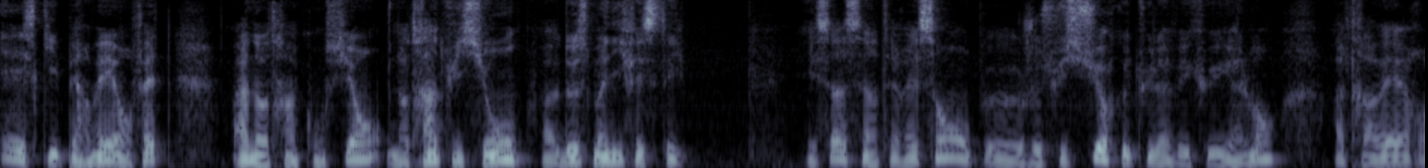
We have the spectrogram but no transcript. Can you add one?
et ce qui permet en fait à notre inconscient, notre intuition de se manifester. Et ça c'est intéressant, je suis sûr que tu l'as vécu également à travers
